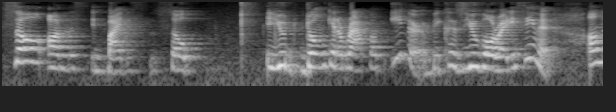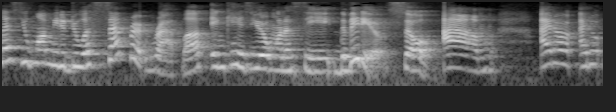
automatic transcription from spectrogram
So on this, by this, so you don't get a wrap up either because you've already seen it unless you want me to do a separate wrap up in case you don't want to see the video so um I don't I don't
